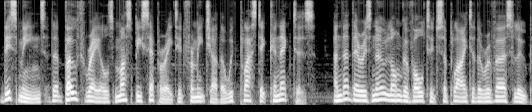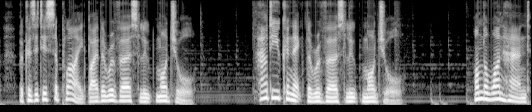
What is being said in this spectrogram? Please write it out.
This means that both rails must be separated from each other with plastic connectors, and that there is no longer voltage supply to the reverse loop, because it is supplied by the reverse loop module. How do you connect the reverse loop module? On the one hand,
